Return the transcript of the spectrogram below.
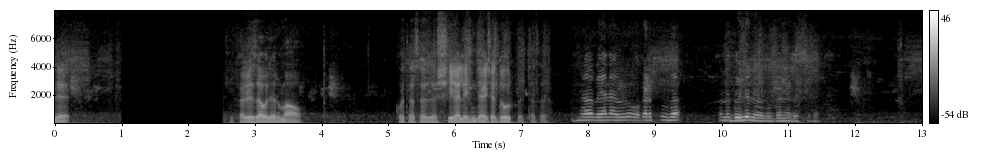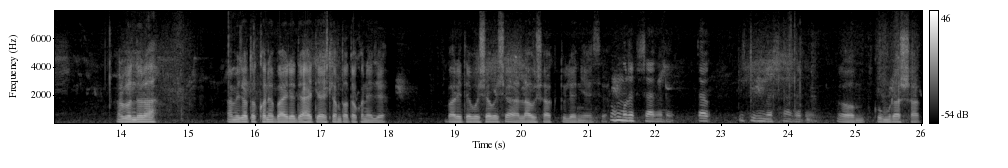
যে রেজাউলের মাও কইতেছে যে শিয়াল হিন্দে এসে দৌড় করতেছে। হ্যাঁ মানে দইলে নেই উঠোনে রসিল আর বন্ধুরা আমি যতক্ষণে বাইরে দেখাইতে আসলাম ততক্ষণে যে বাড়িতে বসে বসে লাউ শাক তুলে নিয়ে এসে। কুমড়োর শাক এটা চাল মিষ্টি শাক এটা। উম, কুমড়ার শাক।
